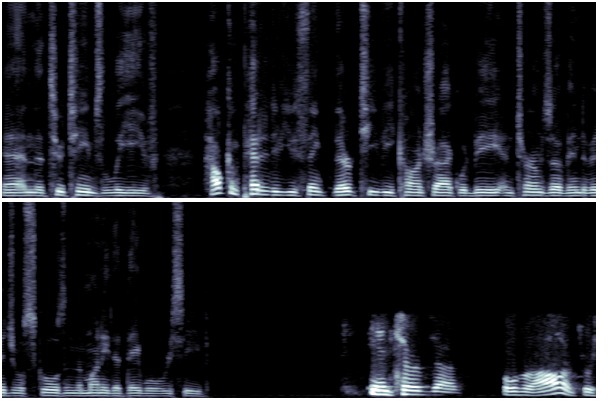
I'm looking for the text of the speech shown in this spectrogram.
and the two teams leave, how competitive you think their TV contract would be in terms of individual schools and the money that they will receive? In terms of overall or per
